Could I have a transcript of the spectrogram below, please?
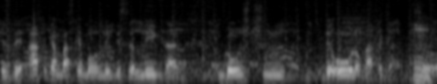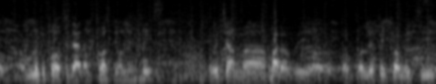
It's the African Basketball League. This is a league that goes through the whole of Africa. Mm. So I'm looking forward to that. Of course, the Olympics, which I'm uh, part of the uh, Olympic Committee.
